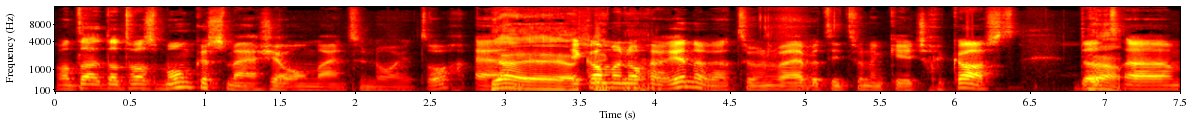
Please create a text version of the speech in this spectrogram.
want dat, dat was Monken Smash, jouw online toernooi, toch? En Ja, ja, ja, ik kan me nog herinneren toen, we hebben die toen een keertje gecast... Dat ehm,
